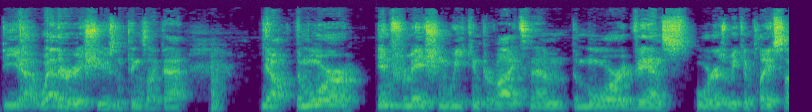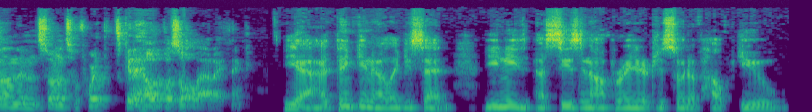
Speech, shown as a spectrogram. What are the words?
the uh, weather issues and things like that. You know, the more information we can provide to them, the more advanced orders we can place on them and so on and so forth. It's going to help us all out, I think. Yeah, I think, you know, like you said, you need a seasoned operator to sort of help you,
